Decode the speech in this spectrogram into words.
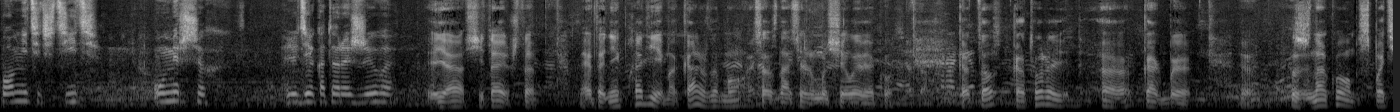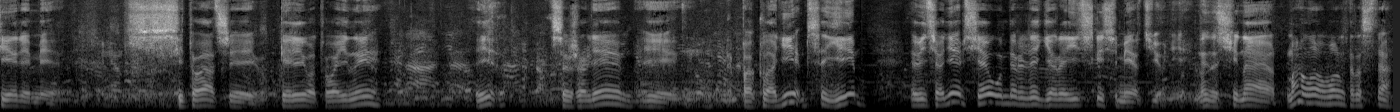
помнить и чтить умерших, людей, которые живы. Я считаю, что это необходимо каждому сознательному человеку, который э, как бы э, знаком с потерями ситуации в период войны и сожалеем и поклонимся им, ведь они все умерли героической смертью, начиная от малого возраста,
